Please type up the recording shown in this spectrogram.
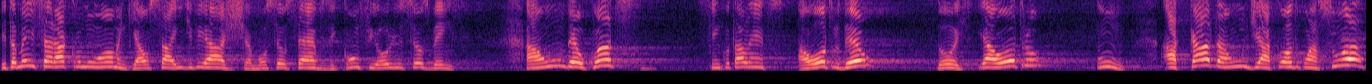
e também será como um homem que, ao sair de viagem, chamou seus servos e confiou-lhe os seus bens. A um deu quantos? Cinco talentos. A outro deu dois. E a outro, um. A cada um de acordo com a sua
